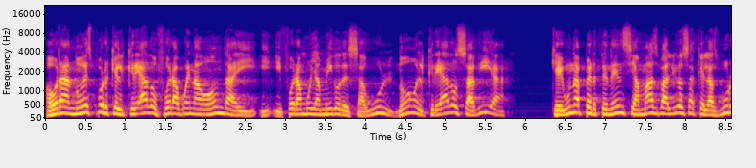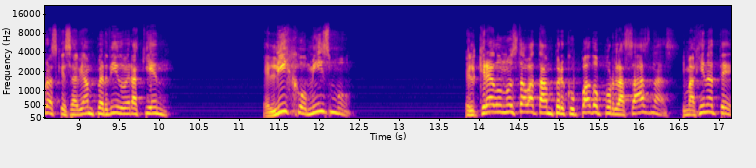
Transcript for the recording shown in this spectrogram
Ahora, no es porque el criado fuera buena onda y, fuera muy amigo de Saúl, no, el criado sabía que una pertenencia más valiosa que las burras que se habían perdido era quién? El hijo mismo. El criado no estaba tan preocupado por las asnas. Imagínate,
